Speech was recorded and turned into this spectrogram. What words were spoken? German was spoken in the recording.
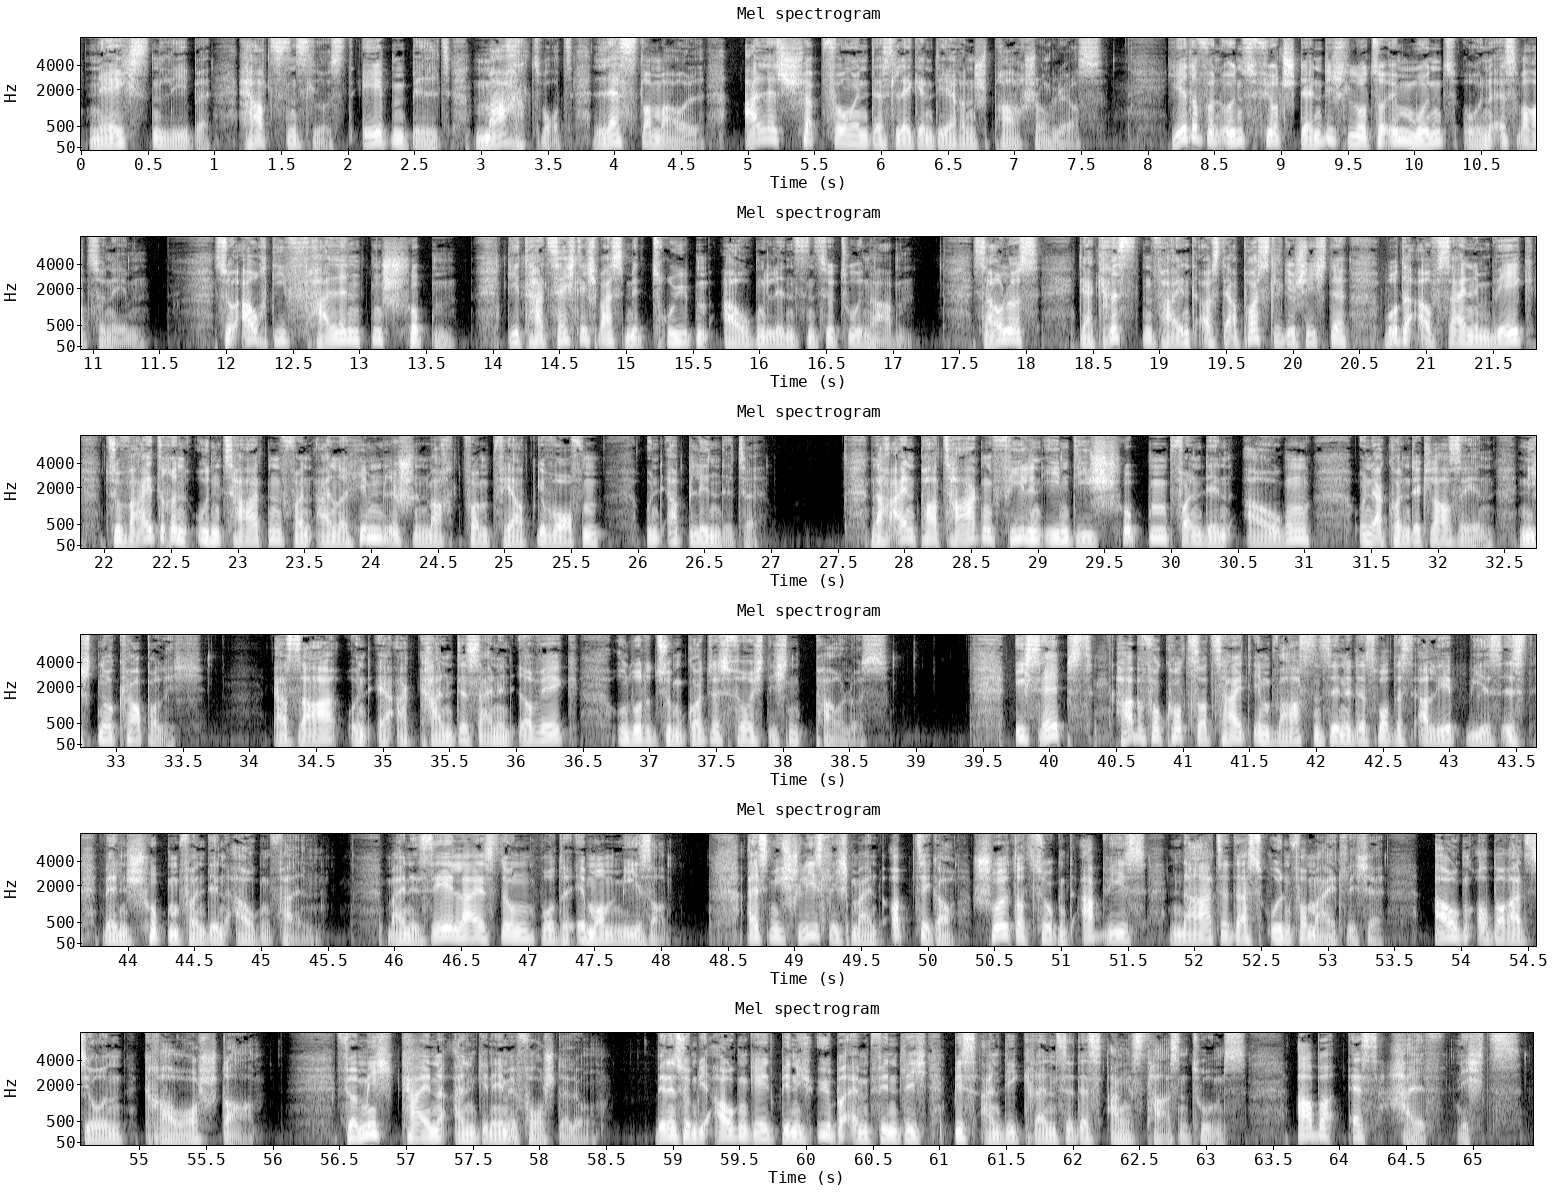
Nächstenliebe, Herzenslust, Ebenbild, Machtwort, Lästermaul, alles Schöpfungen des legendären Sprachjongleurs. Jeder von uns führt ständig Luther im Mund, ohne es wahrzunehmen. So auch die fallenden Schuppen, die tatsächlich was mit trüben Augenlinsen zu tun haben. Saulus, der Christenfeind aus der Apostelgeschichte, wurde auf seinem Weg zu weiteren Untaten von einer himmlischen Macht vom Pferd geworfen und erblindete. Nach ein paar Tagen fielen ihm die Schuppen von den Augen und er konnte klar sehen, nicht nur körperlich. Er sah und er erkannte seinen Irrweg und wurde zum gottesfürchtigen Paulus. Ich selbst habe vor kurzer Zeit im wahrsten Sinne des Wortes erlebt, wie es ist, wenn Schuppen von den Augen fallen. Meine Sehleistung wurde immer mieser. Als mich schließlich mein Optiker schulterzuckend abwies, nahte das Unvermeidliche. Augenoperation grauer Star. Für mich keine angenehme Vorstellung. Wenn es um die Augen geht, bin ich überempfindlich bis an die Grenze des Angsthasentums. Aber es half nichts.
